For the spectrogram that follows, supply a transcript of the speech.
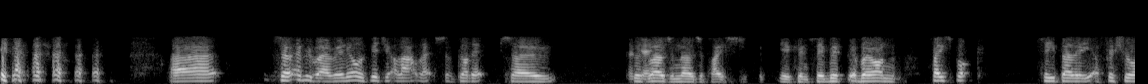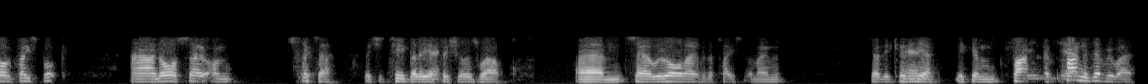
uh, so everywhere really, all the digital outlets have got it. So there's okay. loads and loads of places you can see. We're, we're on Facebook, T Belly Official on Facebook, and also on Twitter, which is T Belly Okay. Official as well. Um, so we're all over the place at the moment. So they can, And- yeah, you can find, Yeah. find us everywhere.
